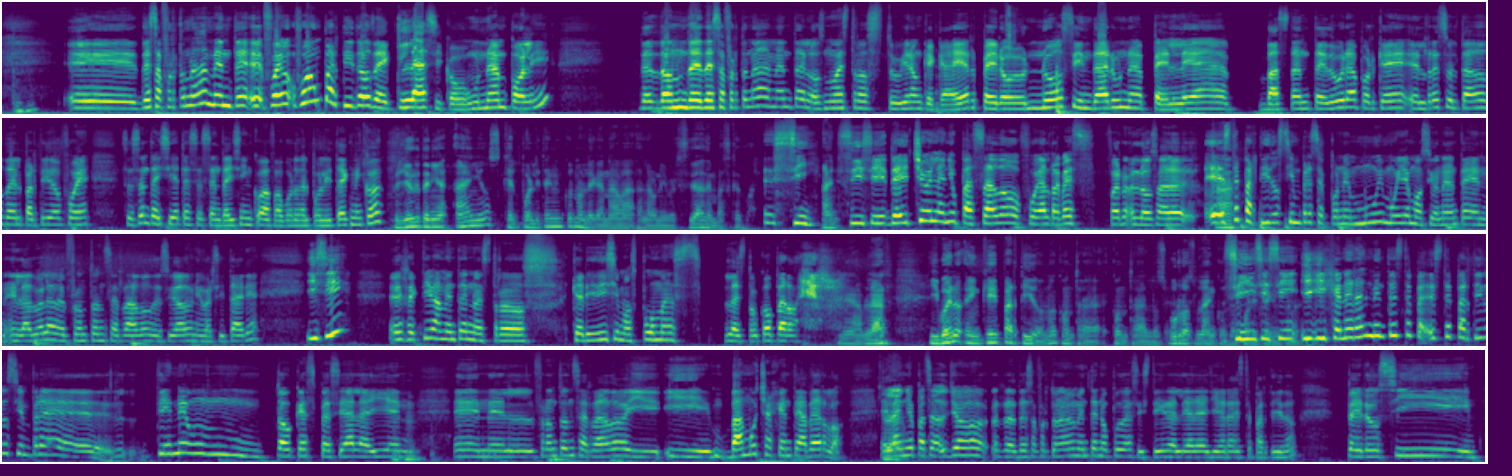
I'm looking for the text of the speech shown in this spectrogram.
Eh, desafortunadamente, eh, fue, fue un partido de clásico, un Ampoli, de donde desafortunadamente los nuestros tuvieron que caer, pero no sin dar una pelea bastante dura porque el resultado del partido fue 67-65 a favor del Politécnico. Pero yo creo que tenía años que el Politécnico no le ganaba a la universidad en básquetbol. Eh, Sí, Años. sí, sí. De hecho, el año pasado fue al revés. Fueron los, ah, este Ah. partido siempre se pone muy, muy emocionante en, en la duela del frontón cerrado de Ciudad Universitaria. Y sí, efectivamente, nuestros queridísimos Pumas les tocó perder. De hablar. Y bueno, ¿en qué partido, no? Contra, contra los burros blancos. Sí, sí, sí. Y, y generalmente este, este partido siempre eh, tiene un toque especial ahí en, en el frontón cerrado y, y va mucha gente a verlo. El Claro. año pasado, yo desafortunadamente no pude asistir el día de ayer a este partido, pero sí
